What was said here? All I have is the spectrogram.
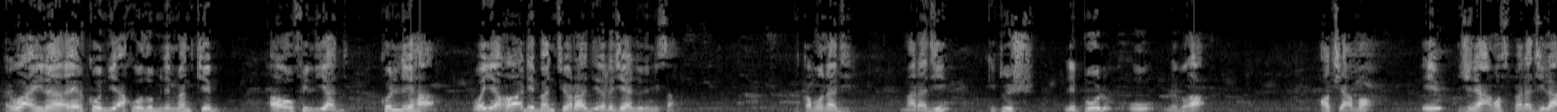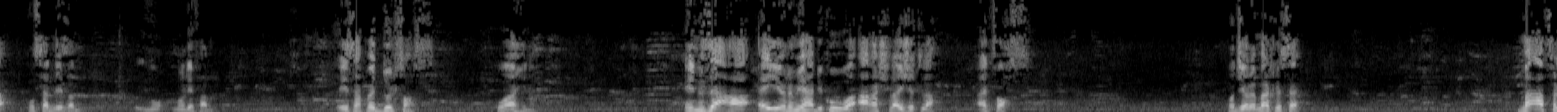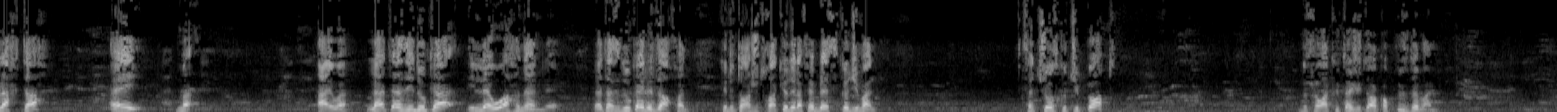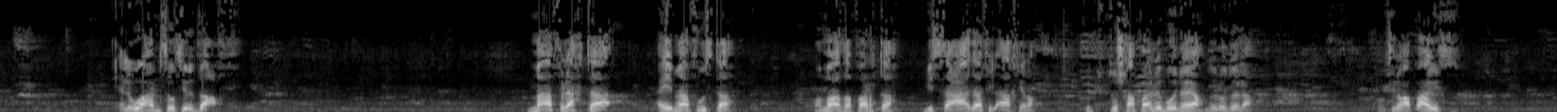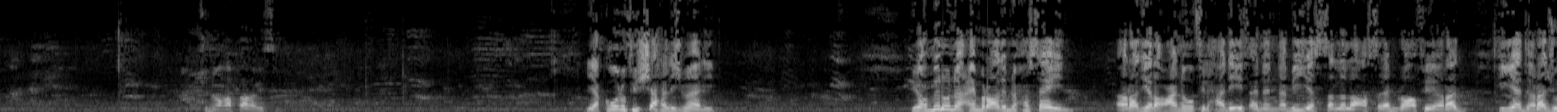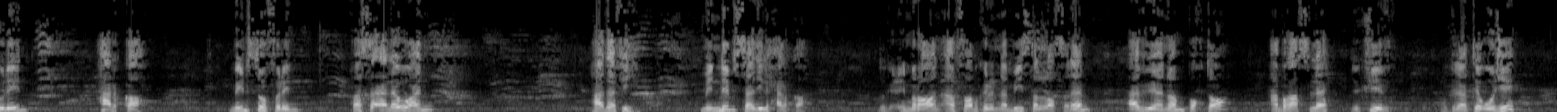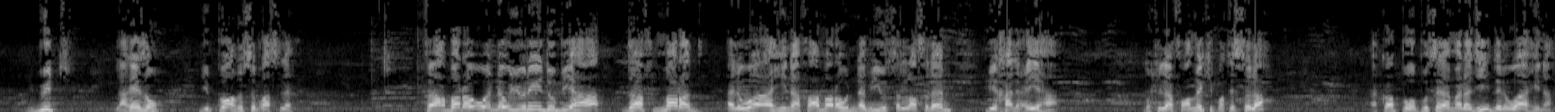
الواهنة عرق يأخذ من المنكب أو في اليد كلها وهي غالبا في رجال النساء comme on a dit maladie qui touche l'épaule ou le bras entièrement et généralement cette maladie là concerne les hommes non, non les femmes et ça peut être d'autres sens wahina inzaha ay yarmiha bi quwwa arrache-la et jette-la avec force pour dire le mal que c'est ما أفلحت أي ما أيوة لا تزيدك إلا وهنا لا تزيدك إلا ضعفا que ne te rajoutera que de la faiblesse que du mal cette chose que tu portes ne fera que t'ajouter encore plus de mal et le wahn c'est aussi le ضعف ما أفلحت أي ما فزت وما ظفرت بالسعادة في الآخرة que tu toucheras pas le bonheur de l'au-delà donc tu n'auras pas réussi. Tu n'auras pas réussi. يقول في الشرح الإجمالي يخبرنا عمران بن حسين رضي الله عنه في الحديث أن النبي صلى الله عليه وسلم رأى في, رد في يد رجل حلقة من سفر فسأله عن هدفه من لبس هذه الحلقة Donc Imran informe que le Nabi sallallahu alayhi wa sallam a vu un homme portant un bracelet de cuivre. Donc il a interrogé le but, la raison du port de ce bracelet. فأخبره أنه يريد بها دفع مرض الواهنة فأمره النبي صلى الله عليه وسلم بخلعها. Donc il a informé qu'il portait cela, d'accord, pour repousser la maladie de l'wahina.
